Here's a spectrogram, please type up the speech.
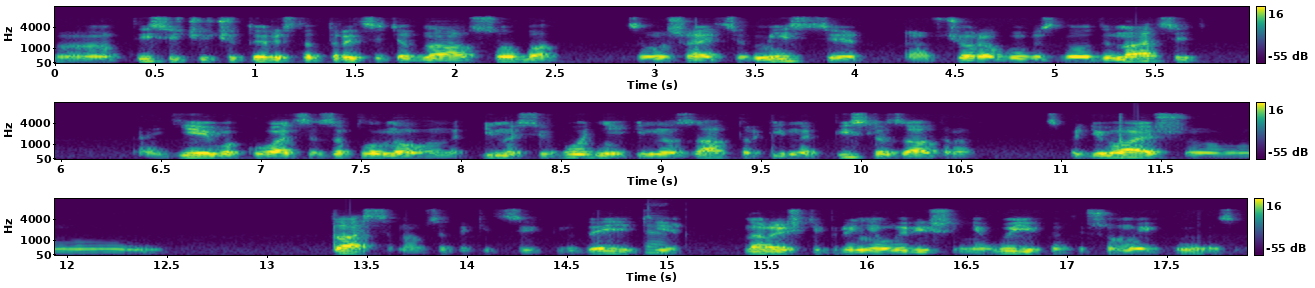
е, 1431 особа залишається в місті. Е, Вчора вивезли 11. Е, Є евакуація запланована і на сьогодні, і на завтра, і на післязавтра. Сподіваюся, що вдасться нам все-таки цих людей, які Так. Нарешті прийняли рішення виїхати, що ми їх вивезли.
